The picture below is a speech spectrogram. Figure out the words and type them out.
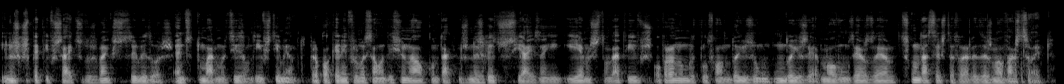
e nos respectivos sites dos bancos distribuidores, antes de tomar uma decisão de investimento. Para qualquer informação adicional, contacte-nos nas redes sociais sociais em IEM Gestão de Ativos ou para o número de telefone 21 120 9100, de segunda a sexta-feira, das 9 às 18.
